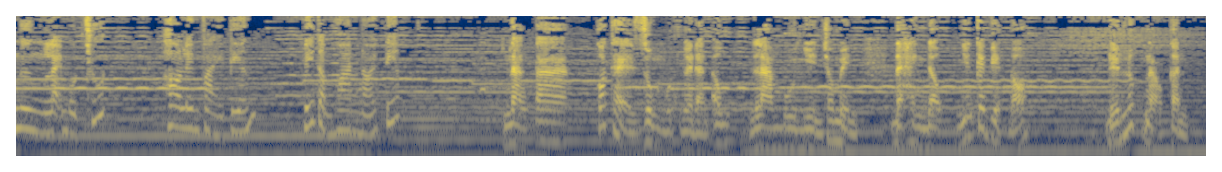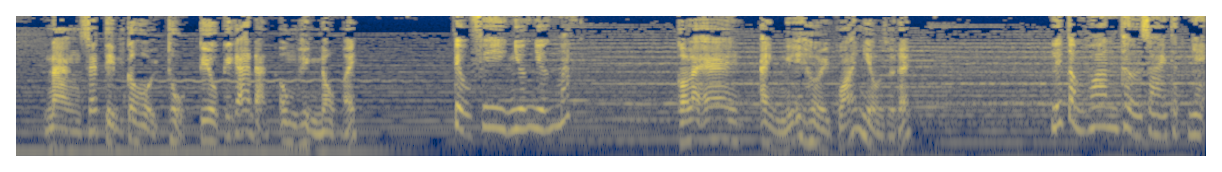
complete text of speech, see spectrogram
Ngừng lại một chút Ho lên vài tiếng Lý Tầm Hoan nói tiếp. Nàng ta có thể dùng một người đàn ông Làm bù nhìn cho mình Để hành động những cái việc đó. Đến lúc nào cần Nàng sẽ tìm cơ hội thủ tiêu cái gã đàn ông hình nổ ấy. Tiểu Phi nhướng nhướng mắt. Có lẽ anh nghĩ hơi quá nhiều rồi đấy. Lý Tầm Hoan thở dài thật nhẹ.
